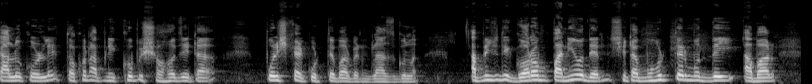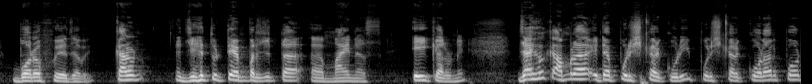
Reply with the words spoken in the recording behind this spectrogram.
চালু করলে তখন আপনি খুব সহজে এটা পরিষ্কার করতে পারবেন গ্লাসগুলো আপনি যদি গরম পানিও দেন, সেটা মুহূর্তের মধ্যেই আবার বরফ হয়ে যাবে। কারণ যেহেতু টেম্পারেচারটা মাইনাস এই কারণে। যাই হোক, আমরা এটা পরিষ্কার করি। পরিষ্কার করার পর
